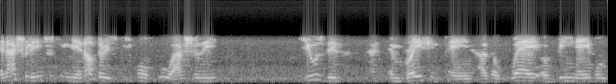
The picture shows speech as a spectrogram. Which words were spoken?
And actually, interestingly enough, there is people who actually use this embracing pain as a way of being able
